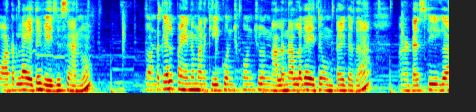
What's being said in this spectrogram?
వాటర్లో అయితే వేసేసాను. దొండకాయల పైన మనకి కొంచెం కొంచెం నల్ల నల్లగా అయితే ఉంటాయి కదా డస్టీగా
